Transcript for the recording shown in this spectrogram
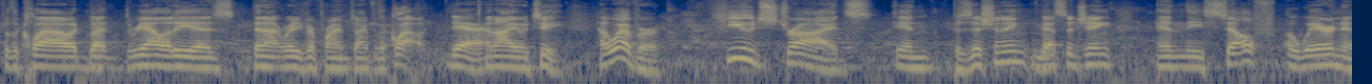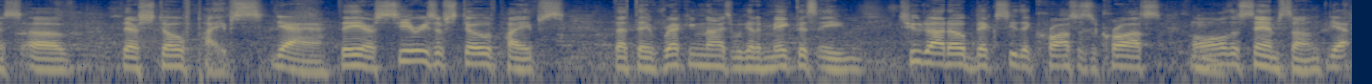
for the cloud, but the reality is, they're not ready for prime time for the cloud yeah. and IoT. However, huge strides in positioning, yep. messaging, and the self-awareness of their stovepipes. Yeah. They are a series of stovepipes that they've recognized we got to make this a 2.0 Bixby that crosses across mm. all the Samsung. Yep.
